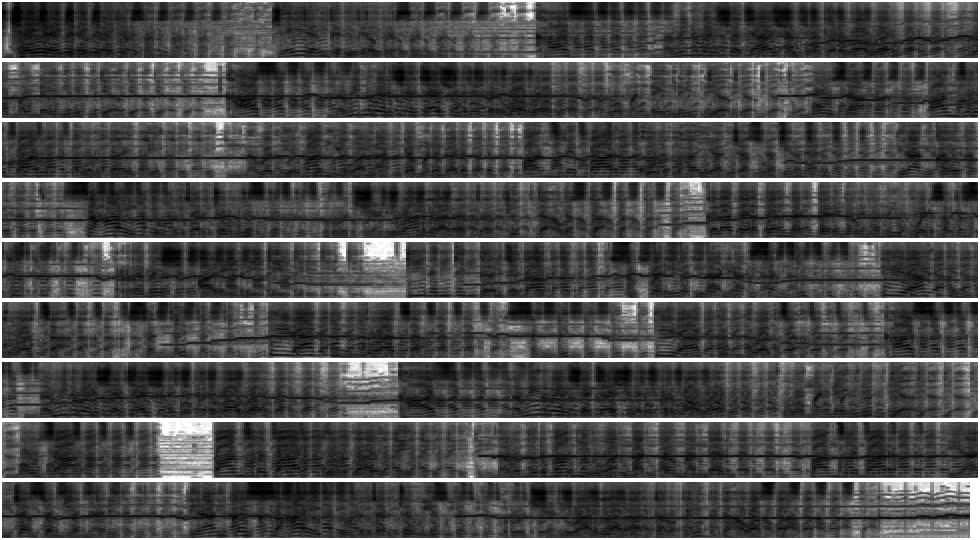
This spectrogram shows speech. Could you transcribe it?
जय रंगदेवता प्रसन्न जय रंगदेवता प्रसन्न खास नवीन वर्षाच्या शुभ पर्वावर व मंडई निमित्त खास नवीन वर्षाच्या शुभ पर्वावर व मंडई निमित्त मौजा पांझरे पार कोरदा येथे नवनिर्माण युवा नाट्य मंडळ पांझरे पार कोरधा यांच्या सौजन्याने दिनांक सहा एक दोन हजार चोवीस रोज शनिवारला रात्री ठीक दहा वाजता कलादर्पण नाट्य रंगभूमी वडसा प्रस्तुत रमेश आळे लिखित. तीन अंकी दर्जेदार सुपरहिट नाटक. संगीत टिळा कुंकवाचा संगीत टिळा कुंकवाचा संगीत टिळा कुंकवाचा खास नवीन वर्षाच्या शुभ खास नवीन वर्षाच्या शुभ व मंडळी नृत्य मौजा पांजरेपार कोरदा येथे नवनिर्माण युवा नाट्य मंडळ पांजरेपार यांच्या सौजन्याने दिनांक सहा एक दोन हजार चोवीस रोज शनिवारला रात्र दहा वाजता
